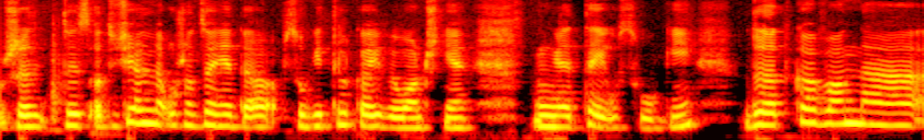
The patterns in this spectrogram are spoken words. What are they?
że to jest oddzielne urządzenie do obsługi tylko i wyłącznie tej usługi. Dodatkowo na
